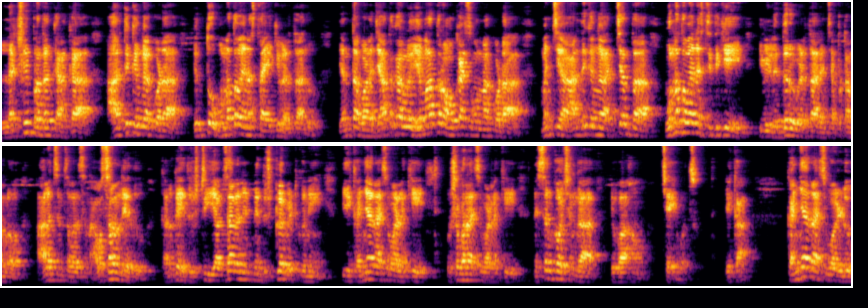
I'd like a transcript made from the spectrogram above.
లక్ష్మీప్రదం కనుక ఆర్థికంగా కూడా ఎంతో ఉన్నతమైన స్థాయికి వెళ్తారు. ఎంత వాళ్ళ జాతకాల్లో ఏమాత్రం అవకాశం ఉన్నా కూడా మంచి ఆర్థికంగా అత్యంత ఉన్నతమైన స్థితికి వీళ్ళిద్దరూ వెళ్తారని చెప్పడంలో ఆలోచించవలసిన అవసరం లేదు. కనుక ఈ దృష్టి ఈ అంశాలన్నింటినీ దృష్టిలో పెట్టుకుని ఈ కన్యా రాశి వాళ్ళకి వృషభ రాశి వాళ్ళకి నిస్సంకోచంగా వివాహం చేయవచ్చు. ఇక కన్యా రాశి వాళ్ళు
